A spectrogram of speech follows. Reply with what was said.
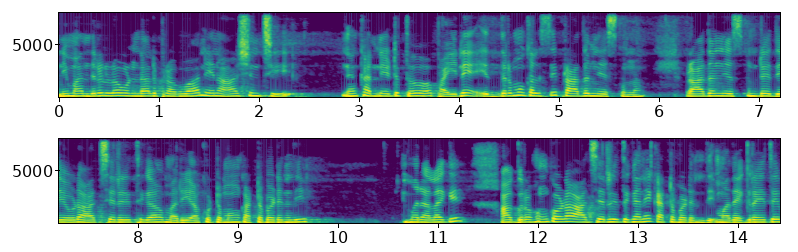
నీ మందిరంలో ఉండాలి ప్రభా నేను ఆశించి నేను కన్నీటితో పైనే ఇద్దరము కలిసి ప్రార్థన చేసుకున్నాం ప్రార్థన చేసుకుంటే దేవుడు ఆశ్చర్యతిగా మరి ఆ కుటుంబం కట్టబడింది. మరి అలాగే ఆ గృహం కూడా ఆశ్చర్యరీతిగానే కట్టబడింది. మా దగ్గర అయితే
